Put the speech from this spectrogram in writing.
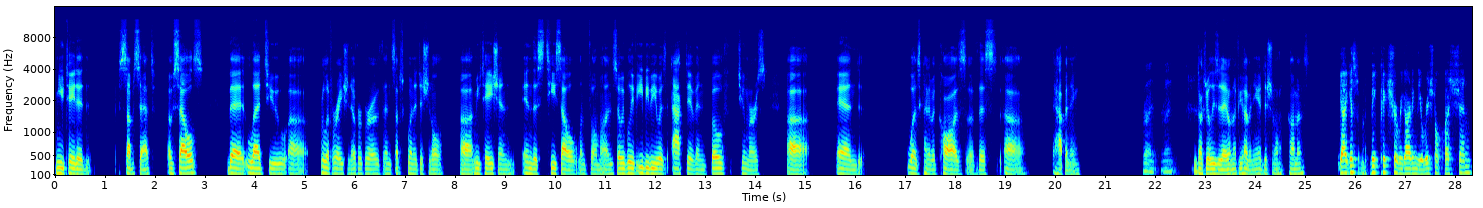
mutated subset of cells that led to uh, proliferation, overgrowth, and subsequent additional uh, mutation in this T cell lymphoma. And so we believe EBV was active in both tumors uh, and was kind of a cause of this uh, happening. Right, right. Dr. Alizadeh, I don't know if you have any additional comments. Yeah, I guess big picture regarding the original question,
